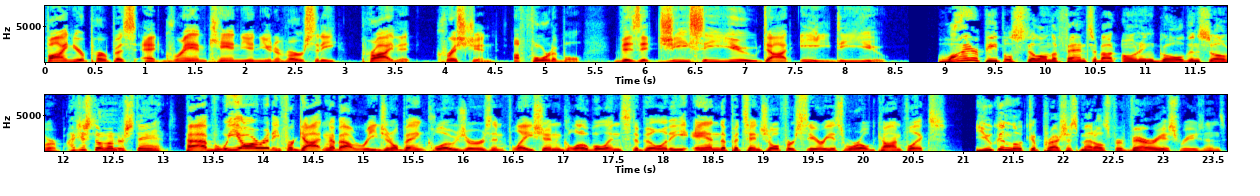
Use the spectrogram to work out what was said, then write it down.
Find your purpose at Grand Canyon University, private, Christian, affordable. Visit gcu.edu. Why are people still on the fence about owning gold and silver? I just don't understand. Have we already forgotten about regional bank closures, inflation, global instability, and the potential for serious world conflicts? You can look to precious metals for various reasons.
